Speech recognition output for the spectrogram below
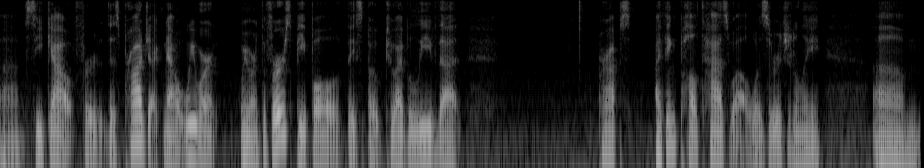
uh, seek out for this project. Now we weren't we weren't the first people they spoke to. I believe that perhaps I think Paul Tazewell was originally um,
